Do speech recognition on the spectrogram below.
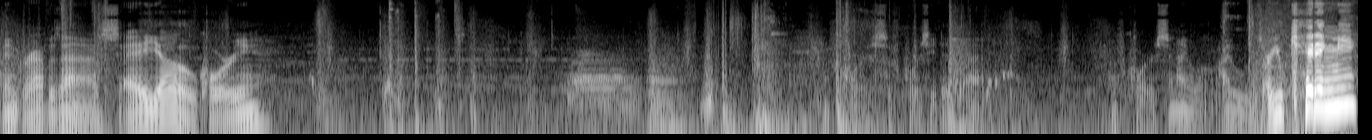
Didn't grab his ass. Hey yo, Corey. Course, and I. I lose. Are you kidding me?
